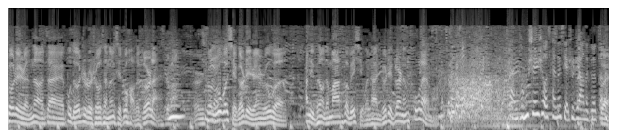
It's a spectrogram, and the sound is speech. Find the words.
说这人呢，在不得志的时候才能写出好的歌来，是吧？说如果写歌这人，如果他女朋友他妈特别喜欢他，你说这歌能出来吗？感同身受才能写出这样的歌词。对，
